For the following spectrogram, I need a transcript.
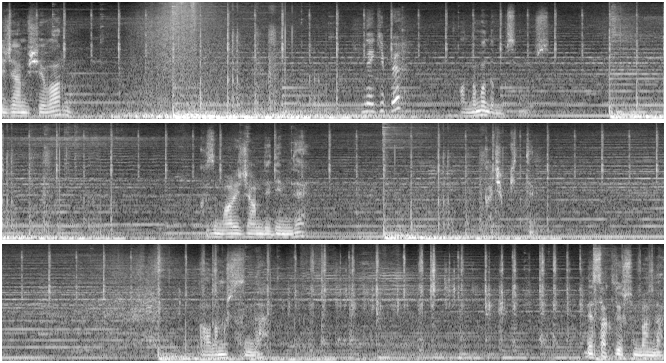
Bana söyleyeceğin bir şey var mı? Ne gibi? Anlamadın mı sanıyorsun? Kızımı arayacağım dediğimde kaçıp gittin. Ağlamışsın da. Ne saklıyorsun benden?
